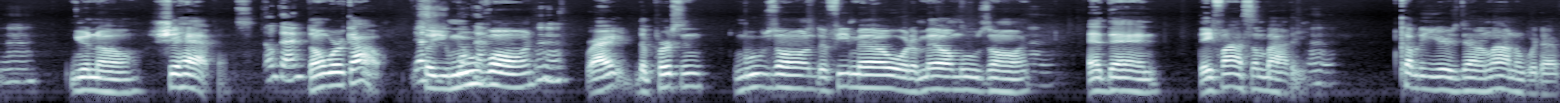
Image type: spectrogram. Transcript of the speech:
Mhm. You know, shit happens. Okay. Don't work out. so you move okay. on, Mhm. right? The person moves on, the female or the male moves on, Mhm. and then they find somebody a couple of years down the line or whatever.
